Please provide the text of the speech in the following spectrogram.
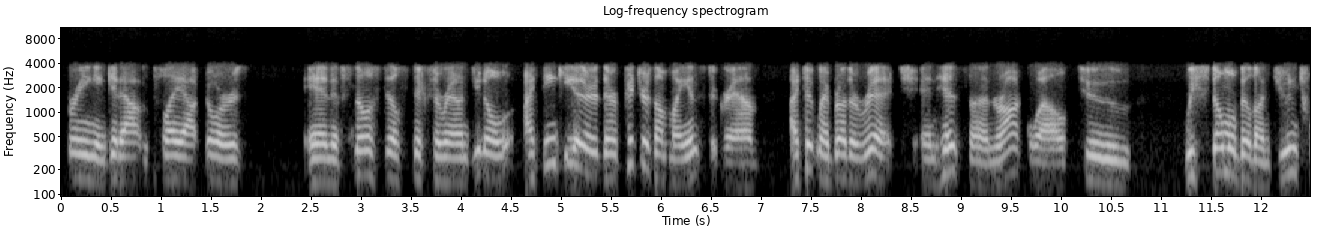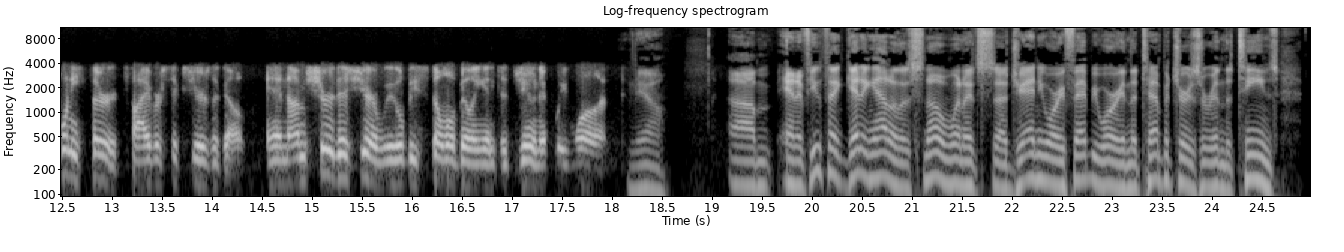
spring and get out and play outdoors. And if snow still sticks around, you know, I think either there are pictures on my Instagram. I took my brother Rich and his son Rockwell to we snowmobiled on June 23rd, five or six years ago, and I'm sure this year we will be snowmobiling into June if we want. Yeah. Um, and if you think getting out of the snow when it's uh, January, February, and the temperatures are in the teens,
